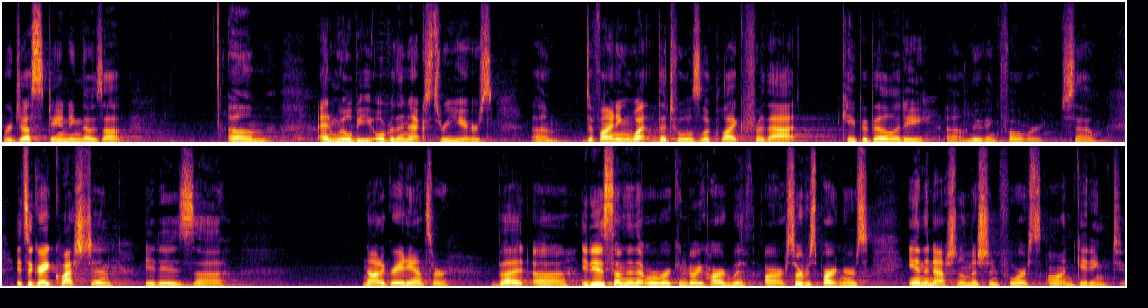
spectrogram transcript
we're just standing those up. Um, and will be over the next three years, um, defining what the tools look like for that capability uh, moving forward. So it's a great question. It is uh, not a great answer, but uh, it is something that we're working very hard with our service partners and the National Mission Force on getting to.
